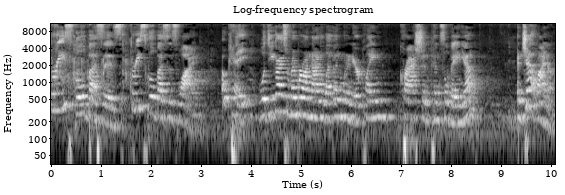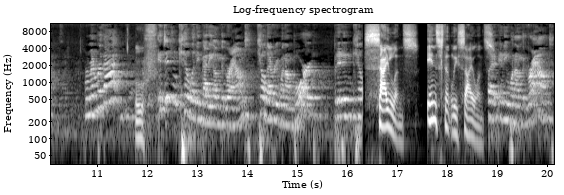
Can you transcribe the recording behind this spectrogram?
three school buses, three school buses wide. Okay, well, do you guys remember on 9 11 when an airplane crashed in Pennsylvania? A jetliner. Remember that? Oof. It didn't kill anybody on the ground, killed everyone on board, but it didn't kill Silence. Instantly silence. anyone on the ground.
